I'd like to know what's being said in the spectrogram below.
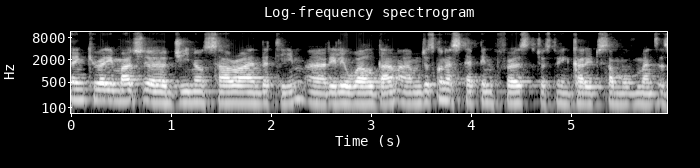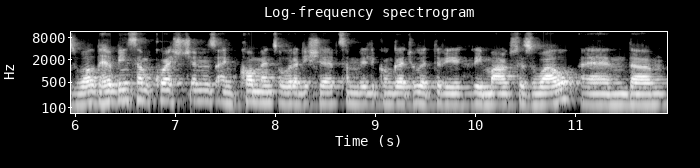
Thank you very much, uh, Gino, Sarah, and the team. Uh, really well done. I'm just going to step in first just to encourage some movements as well. There have been some questions and comments already shared, some really congratulatory remarks as well. And um,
